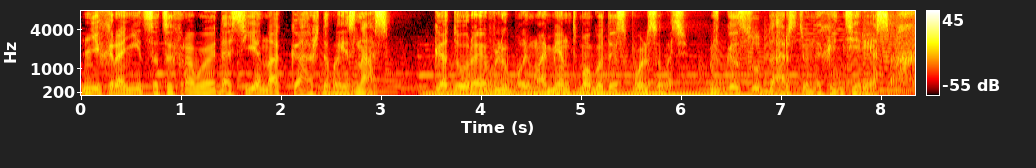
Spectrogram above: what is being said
не хранится цифровое досье на каждого из нас, которое в любой момент могут использовать в государственных интересах.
